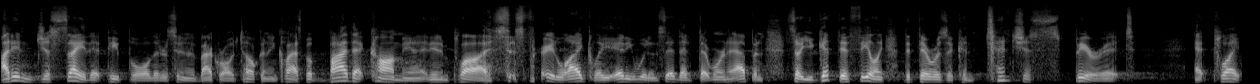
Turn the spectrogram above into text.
I didn't just say that people that are sitting in the back row are talking in class, but by that comment, it implies it's very likely Eddie would have said that if that weren't happening. So you get the feeling that there was a contentious spirit at play,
